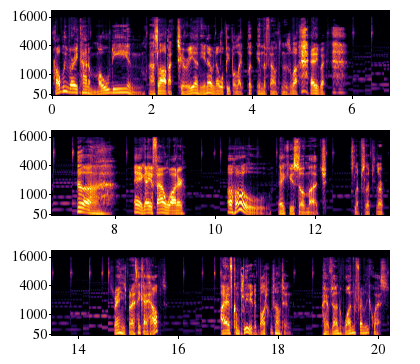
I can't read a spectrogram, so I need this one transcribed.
probably very kind of moldy and has a lot of bacteria, and you never know what people like put in the fountain as well. Anyway, hey, got you found water. Oh ho! Thank you so much. Slip, slip, slurp. Strange, but I think I helped. I have completed a bottle fountain. I have done one friendly quest.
